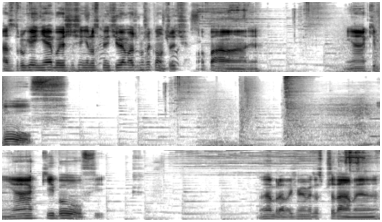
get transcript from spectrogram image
A z drugiej nie, bo jeszcze się nie rozkręciłem, aż muszę kończyć. O panie. Jaki buff. Jaki buffik. Dobra, weźmiemy to, sprzedamy.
